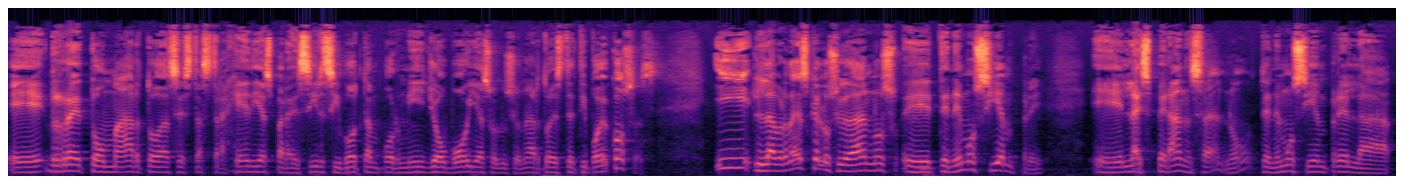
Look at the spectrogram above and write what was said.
eh, retomar todas estas tragedias para decir si votan por mí yo voy a solucionar todo este tipo de cosas. Y la verdad es que los ciudadanos eh, tenemos siempre eh, la esperanza, ¿no? Tenemos siempre la,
